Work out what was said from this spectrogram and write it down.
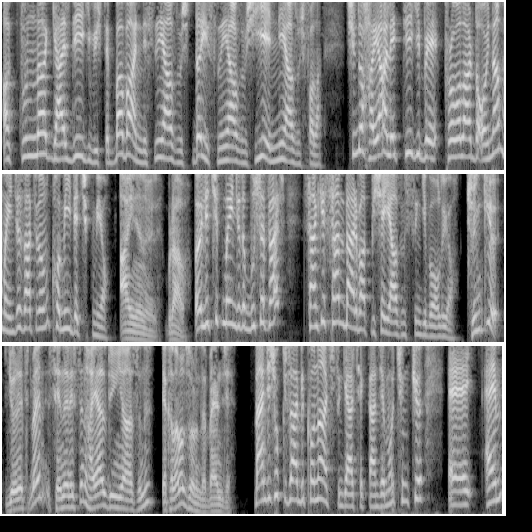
aklında geldiği gibi işte babaannesini yazmış, dayısını yazmış, yeğenini yazmış falan. Şimdi hayal ettiği gibi provalarda oynanmayınca zaten onun komiği de çıkmıyor. aynen öyle. Bravo. Öyle çıkmayınca da bu sefer sanki sen berbat bir şey yazmışsın gibi oluyor. Çünkü yönetmen senaristin hayal dünyasını yakalamak zorunda bence. Bence çok güzel bir konu açtın gerçekten Cemo. Çünkü e, hem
